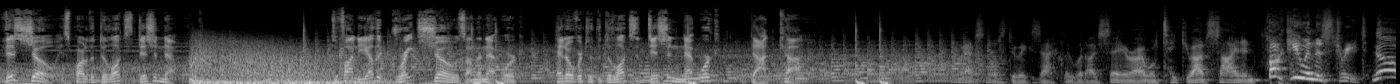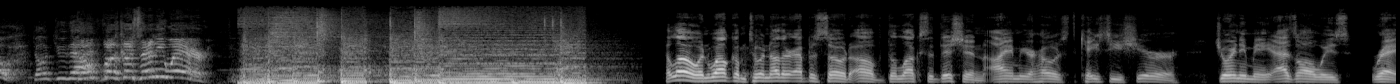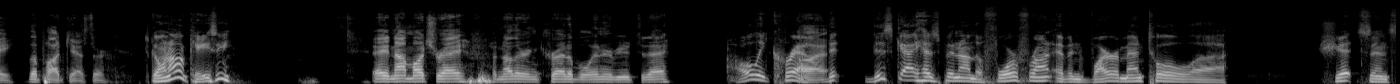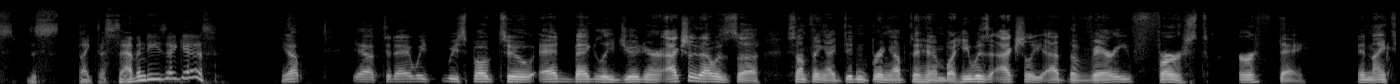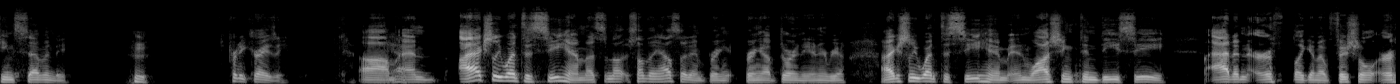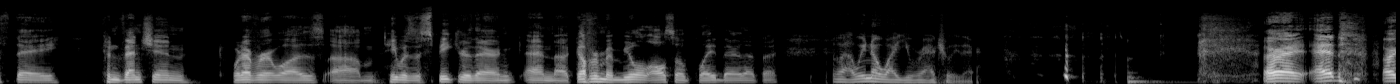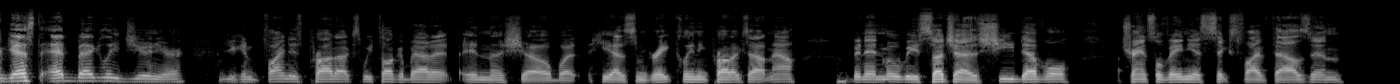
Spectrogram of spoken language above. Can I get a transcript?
This show is part of the Deluxe Edition Network. To find the other great shows on the network, head over to the Deluxe Edition deluxeeditionnetwork.com. You assholes do exactly what I say, or I will take you outside and fuck you in the street. No, don't do that. Don't fuck us anywhere. Hello and welcome to another episode of Deluxe Edition. I am your host, Casey Shearer. Joining me, as always, Ray, the podcaster. What's going on, Casey? Hey, not much, Ray. Another incredible interview today. Holy crap. Uh, Th- this guy has been on the forefront of environmental uh, shit since the, s- like the 70s, I guess. Yep. Yeah, today we we spoke to Ed Begley Jr. Actually, that was uh, something I didn't bring up to him, but he was actually at the very first Earth Day in 1970. Hmm. It's pretty crazy. Um, Yeah. And I actually went to see him. That's another, something else I didn't bring bring up during the interview. I actually went to see him in Washington D.C. at an Earth, like an official Earth Day convention whatever it was. Um, he was a speaker there, and and uh, Government Mule also played there that day. Well, we know why you were actually there. All right, Ed, our guest Ed Begley Jr. You can find his products. We talk about it in the show, but he has some great cleaning products out now. Been in movies such as She Devil, Transylvania Six Five Thousand,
